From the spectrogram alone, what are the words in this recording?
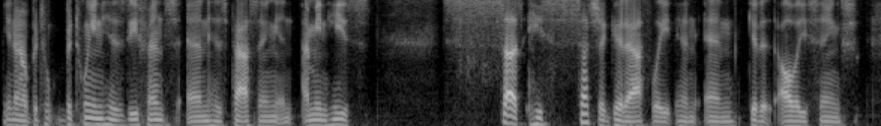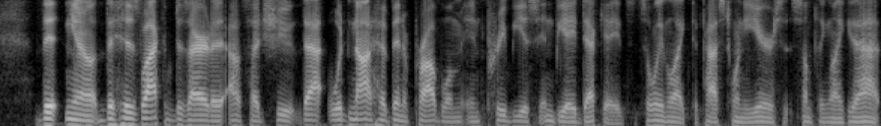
You know, bet- between his defense and his passing, and I mean he's such he's such a good athlete and and good at all these things that you know the his lack of desire to outside shoot that would not have been a problem in previous NBA decades. It's only like the past twenty years that something like that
